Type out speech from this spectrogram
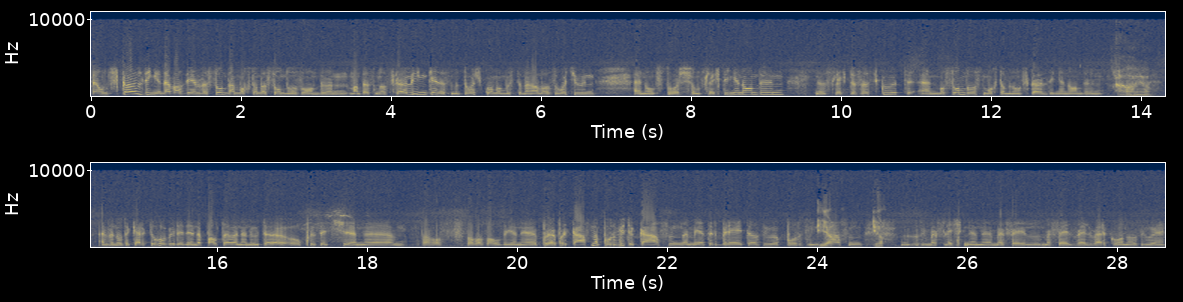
ja. Ons schuildingen, dat was die we stond, dat mochten we zondags aan doen. Want als we naar schuil gingen, en als we thuis kwamen, moesten we alles zo doen. En ons thuis ons slechtingen aan doen. Een slechte visgoed. En maar zondags mochten we ons schuildingen aan doen. Ah ja. En we naar de kerk toe gebeurd in de paltouw en een auto opgezet. En eh, dat, was, dat was al die uh, pruiper kaas, een paar witte kazen, een meter breed, en zo, een paar zwingkazen. Ja. Zo met vlechten en eh, met veel, met veel, veel werk aan en zo. Hè.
